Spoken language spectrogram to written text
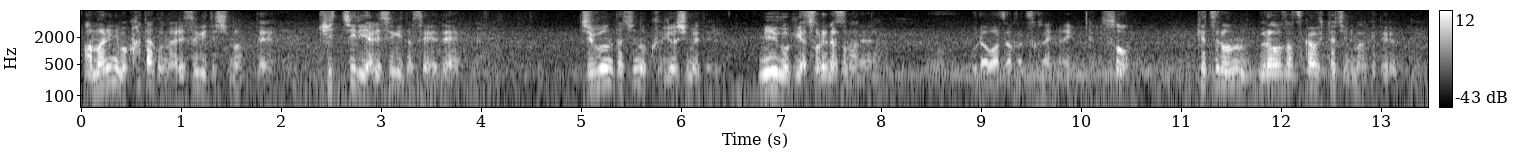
あまりにも硬くなりすぎてしまってきっちりやりすぎたせいで自分たちの首を絞めてる。身動きが取れなくなった。ね。うん。裏技が使えないみたいな。そう。結論裏技使う人たちに負けてるっていう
